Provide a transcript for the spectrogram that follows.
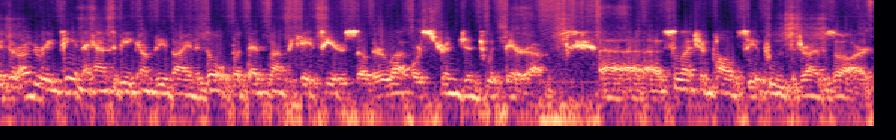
if they're under 18, they have to be accompanied by an adult, but that's not the case here. So they're a lot more stringent with their um, uh, selection policy of who the drivers are.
